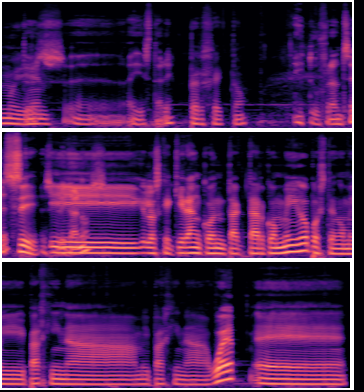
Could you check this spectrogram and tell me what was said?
Muy bien. Entonces eh, ahí estaré. Perfecto. ¿Y tú, Frances? Sí, Explícanos. y los que quieran contactar conmigo, pues tengo mi página, mi página web. eh,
